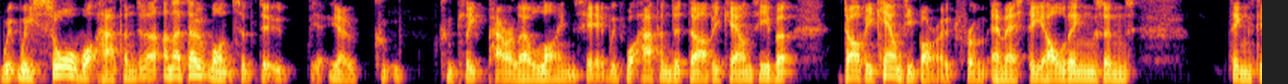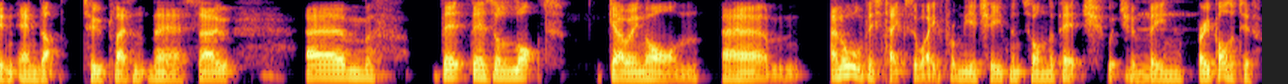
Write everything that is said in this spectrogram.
We, we saw what happened, and I don't want to do you know com- complete parallel lines here with what happened at Derby County, but Derby County borrowed from MSD Holdings, and things didn't end up too pleasant there. So um, there, there's a lot going on. Um, and all of this takes away from the achievements on the pitch, which have mm. been very positive.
